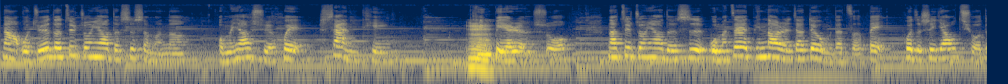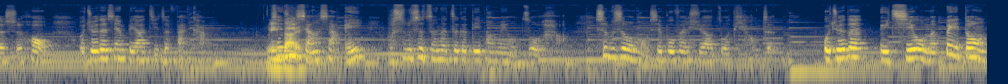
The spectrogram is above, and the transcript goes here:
那我觉得最重要的是什么呢？我们要学会善听，听别人说。嗯、那最重要的是，我们在听到人家对我们的责备或者是要求的时候，我觉得先不要急着反抗，先去想想，哎，我是不是真的这个地方没有做好？是不是我某些部分需要做调整？我觉得，与其我们被动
